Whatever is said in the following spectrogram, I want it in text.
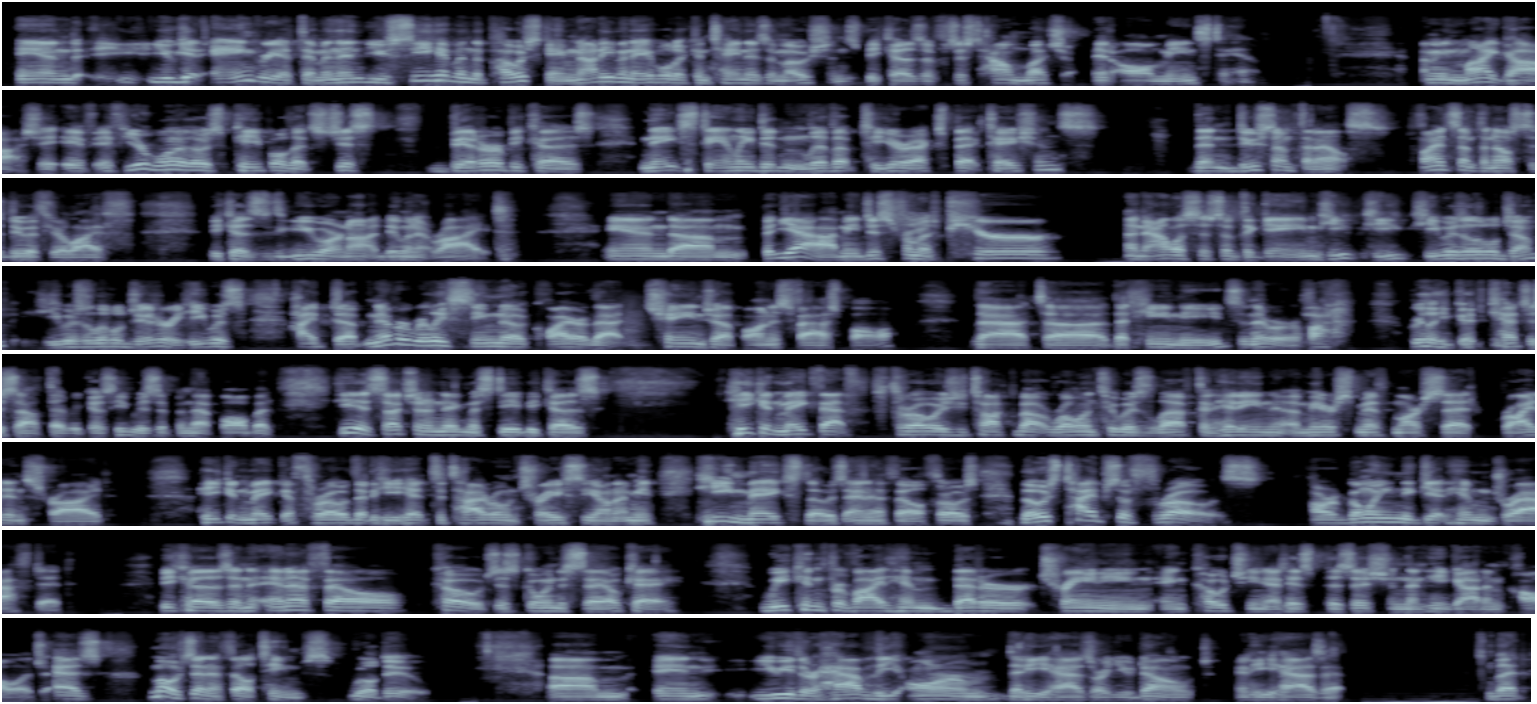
and you get angry at them and then you see him in the post game not even able to contain his emotions because of just how much it all means to him. I mean my gosh if, if you're one of those people that's just bitter because nate stanley didn't live up to your expectations then do something else. Find something else to do with your life because you are not doing it right and um, but yeah, I mean, just from a pure analysis of the game, he he he was a little jumpy. He was a little jittery. He was hyped up. Never really seemed to acquire that change up on his fastball that uh, that he needs. And there were a lot of really good catches out there because he was zipping that ball. But he is such an enigma, Steve, because he can make that throw as you talked about, rolling to his left and hitting Ihmir Smith-Marsette right in stride He can make a throw that he hit to Tyrone Tracy on. I mean, he makes those NFL throws. Those types of throws are going to get him drafted because an NFL coach is going to say, okay, we can provide him better training and coaching at his position than he got in college, as most NFL teams will do. Um, and you either have the arm that he has or you don't, and he has it. But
